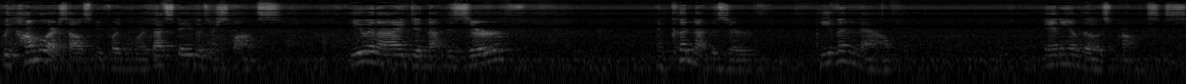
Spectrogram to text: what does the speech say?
We humble ourselves before the Lord. That's David's response. You and I did not deserve and could not deserve, even now, any of those promises.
